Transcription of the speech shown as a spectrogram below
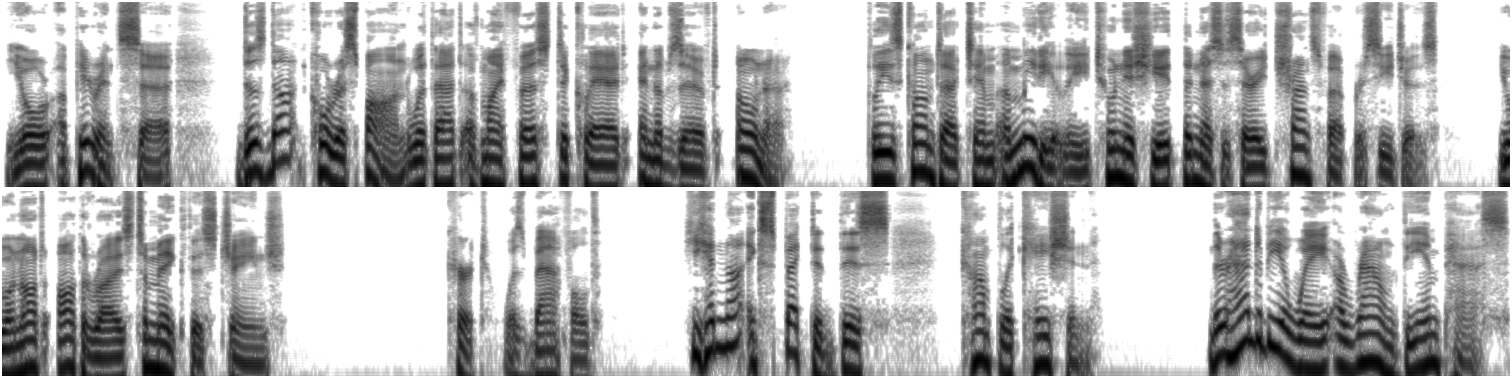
Your appearance, sir, does not correspond with that of my first declared and observed owner. Please contact him immediately to initiate the necessary transfer procedures. You are not authorized to make this change. Kurt was baffled. He had not expected this complication. There had to be a way around the impasse.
